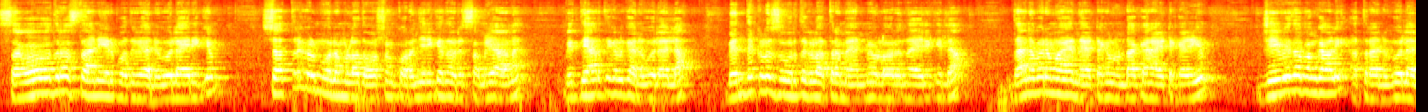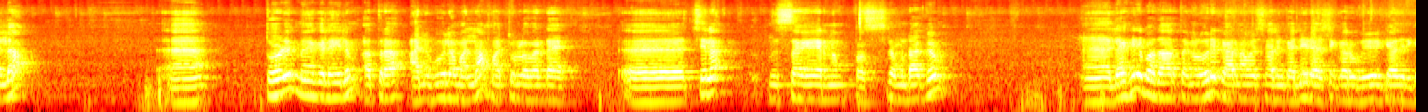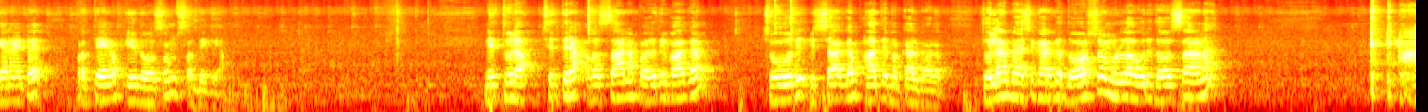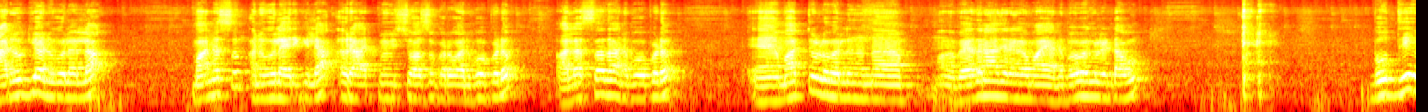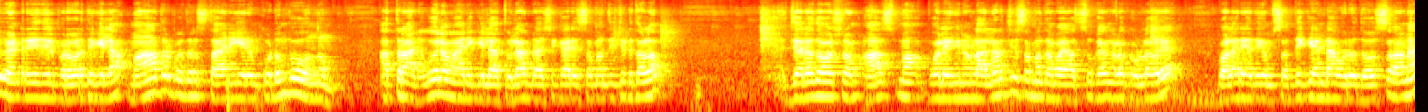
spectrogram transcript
സഹോദര സ്ഥാനീയർ പൊതുവെ അനുകൂലമായിരിക്കും. ശത്രുക്കൾ മൂലമുള്ള ദോഷം കുറഞ്ഞിരിക്കുന്ന ഒരു സമയമാണ് വിദ്യാർത്ഥികൾക്ക് അനുകൂലമല്ല. ബന്ധുക്കളും സുഹൃത്തുക്കളും അത്ര മേന്മയുള്ളവരൊന്നും ആയിരിക്കില്ല ധനപരമായ നേട്ടങ്ങൾ ഉണ്ടാക്കാനായിട്ട് കഴിയും. ജീവിത പങ്കാളി അത്ര അനുകൂലമല്ല. തൊഴിൽ മേഖലയിലും അത്ര അനുകൂലമല്ല. മറ്റുള്ളവരുടെ ചില നിസ്സഹകരണം പ്രശ്നമുണ്ടാക്കും. ലഹരി പദാർത്ഥങ്ങൾ ഒരു കാരണവശാലും കന്യരാശിക്കാർ ഉപയോഗിക്കാതിരിക്കാനായിട്ട് പ്രത്യേകം ഈ ദിവസം ശ്രദ്ധിക്കുക. നിത്തുല ചിത്ര അവസാന പകുതി ഭാഗം ചോതി വിശാഖം ആദ്യ മക്കാൽ ഭാഗം. തുലാം രാശിക്കാർക്ക് ദോഷമുള്ള ഒരു ദിവസമാണ്. ആരോഗ്യം അനുകൂലമല്ല. മനസ്സും അനുകൂലമായിരിക്കില്ല. ഒരു ആത്മവിശ്വാസക്കുറവ് അനുഭവപ്പെടും. അലസത അനുഭവപ്പെടും. മറ്റുള്ളവരിൽ നിന്ന് വേദനാജനകമായ അനുഭവങ്ങൾ ഉണ്ടാവും. ബുദ്ധി വേണ്ട രീതിയിൽ പ്രവർത്തിക്കില്ല. മാതൃപിതൃ സ്ഥാനീയരും കുടുംബവും ഒന്നും അത്ര അനുകൂലമായിരിക്കില്ല. തുലാം രാശിക്കാരെ സംബന്ധിച്ചിടത്തോളം ജലദോഷം ആസ്മ പോലെ ഇങ്ങനെയുള്ള അലർജി സംബന്ധമായ അസുഖങ്ങളൊക്കെ ഉള്ളവർ വളരെയധികം ശ്രദ്ധിക്കേണ്ട ഒരു ദിവസമാണ്.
